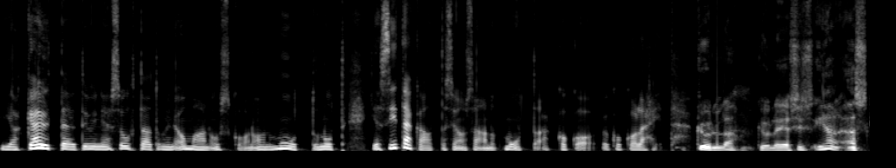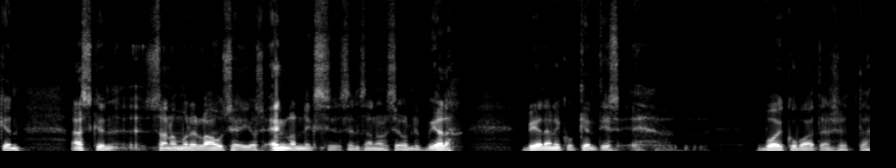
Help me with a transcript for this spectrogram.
ja käyttäytyminen ja suhtautuminen omaan uskoon on muuttunut ja sitä kautta se on saanut muuttaa koko, koko lähitää. Kyllä, kyllä. Ja siis ihan äsken, äsken sanomani lause, jos englanniksi sen sanon, se on vielä, vielä niin kuin kenties voi kuvata se, että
